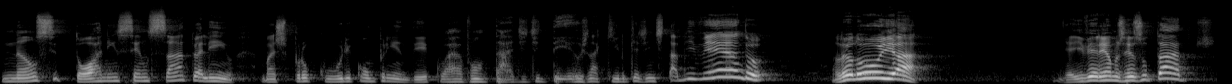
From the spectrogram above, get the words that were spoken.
não se torne insensato, Elinho, mas procure compreender qual é a vontade de Deus naquilo que a gente está vivendo. Aleluia! E aí veremos resultados.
